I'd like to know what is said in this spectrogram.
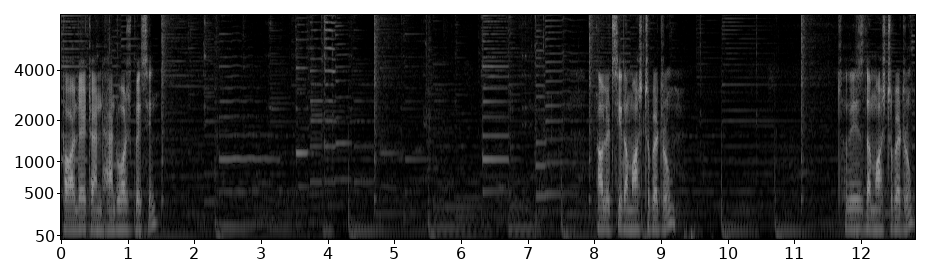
toilet and hand wash basin. Now let's see the master bedroom so this is the master bedroom.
